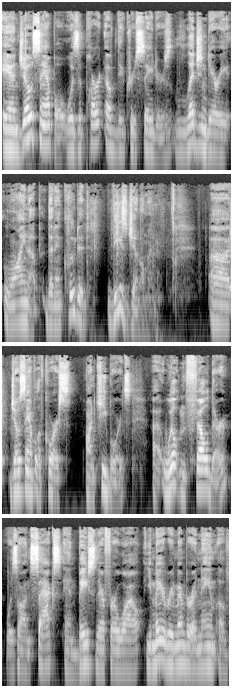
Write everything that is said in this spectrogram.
And Joe Sample was a part of the Crusaders' legendary lineup that included these gentlemen. Uh, Joe Sample, of course, on keyboards. Uh, Wilton Felder was on sax and bass there for a while. You may remember a name of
